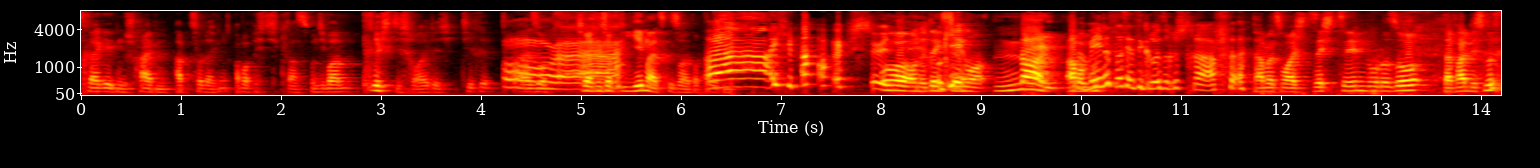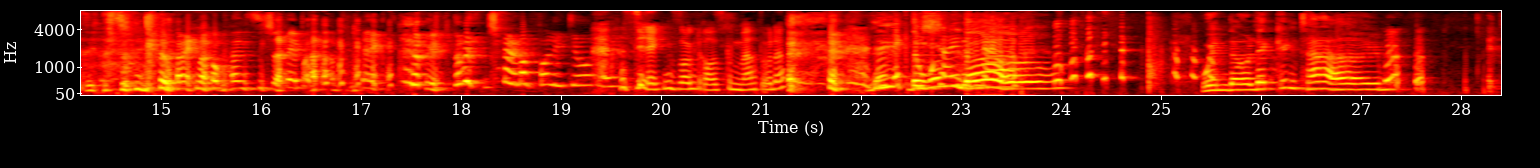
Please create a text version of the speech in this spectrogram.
dreckigen Scheiben abzulecken. Aber richtig krass. Und die waren richtig räudig. Die, also, ich weiß nicht, ob die jemals gesäubert wurden. ah, ja, schön. Oh, und du denkst Okay. dir nur, nein! Aber Für wen gut, ist das jetzt die größere Strafe? damals war ich 16 oder so. Da fand ich es lustig, dass so ein kleiner Scheibe ableckt. Du bist ein schöner Vollidiot. ey. Hast direkt einen Song draus gemacht, oder? Leck die Scheibe window. Window licking time. It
